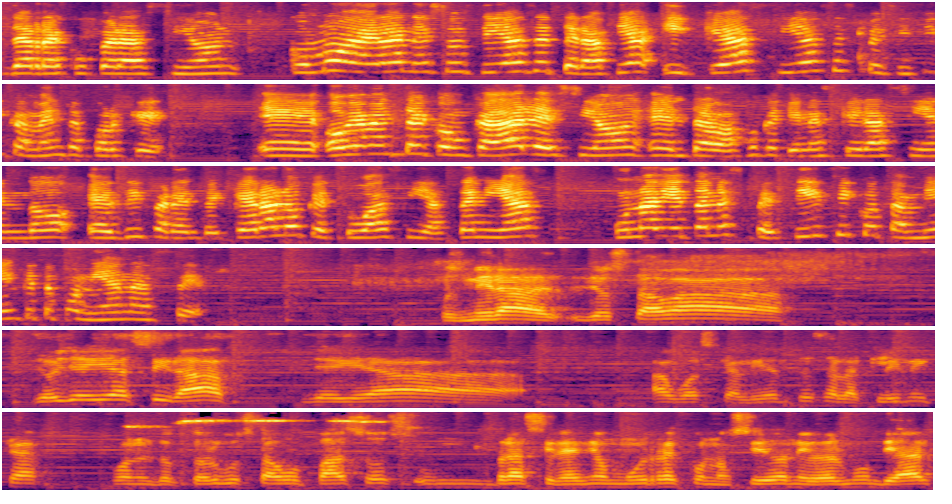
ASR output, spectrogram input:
de recuperación, ¿cómo eran esos días de terapia y qué hacías específicamente? Porque eh, obviamente con cada lesión el trabajo que tienes que ir haciendo es diferente. ¿Qué era lo que tú hacías? ¿Tenías una dieta en específico también que te ponían a hacer? Pues mira, yo estaba, yo llegué a CIRAF, llegué a Aguascalientes a la clínica con el doctor Gustavo Pasos, un brasileño muy reconocido a nivel mundial,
